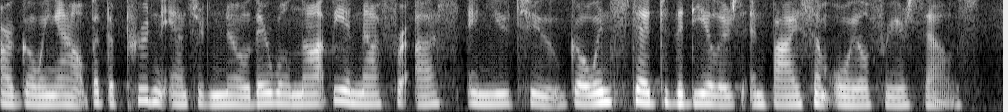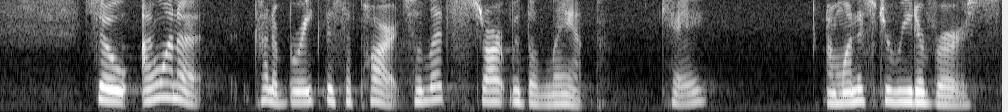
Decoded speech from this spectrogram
are going out. But the prudent answered, No, there will not be enough for us and you too. Go instead to the dealers and buy some oil for yourselves. So I want to kind of break this apart. So let's start with the lamp, okay? I want us to read a verse.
